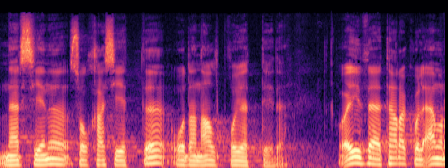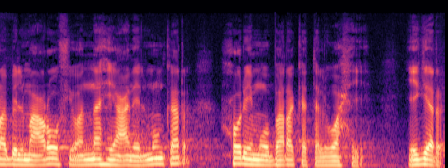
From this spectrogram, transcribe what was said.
нәрсені сол қасиетті одан алып қояды деді егер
